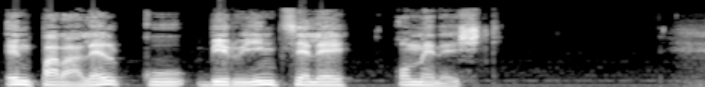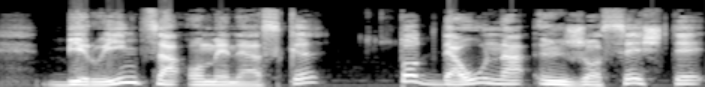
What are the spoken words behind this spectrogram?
în paralel cu biruințele omenești. Biruința omenească totdeauna înjosește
